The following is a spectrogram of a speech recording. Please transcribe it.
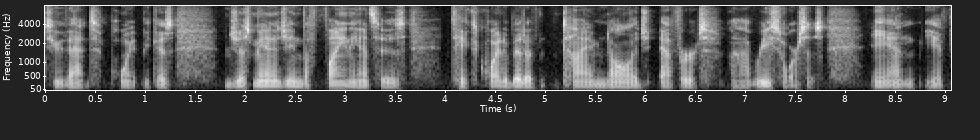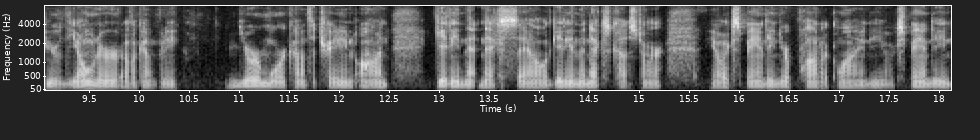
to that point because just managing the finances takes quite a bit of time, knowledge, effort, uh, resources. And if you're the owner of a company, you're more concentrating on getting that next sale, getting the next customer, you know, expanding your product line, you know, expanding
